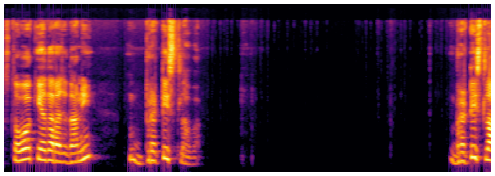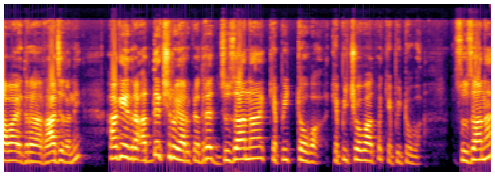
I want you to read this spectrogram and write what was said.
ಸ್ಲೋವಾಕಿಯಾದ ರಾಜಧಾನಿ ಬ್ರಟಿಸ್ಲಾವ. ಬ್ರಟಿಸ್ಲಾವ ಇದರ ರಾಜಧಾನಿ. ಹಾಗೆ ಇದರ ಅಧ್ಯಕ್ಷರು ಯಾರು ಕೇಳಿದ್ರೆ ಜುಜಾನಾ ಕೆಪಿಟೋವಾ, ಕೆಪಿಚೋವಾ ಅಥವಾ Kepitova. Zuzana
